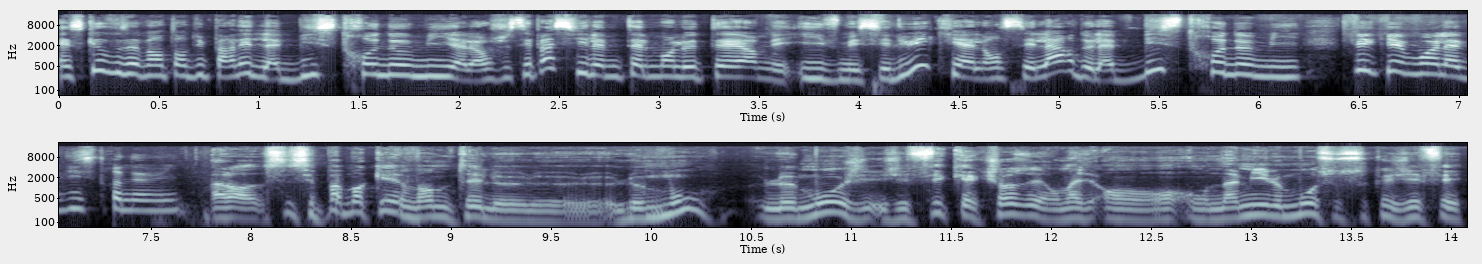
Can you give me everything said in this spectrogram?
Est-ce que vous avez entendu parler de la bistronomie? Alors, je ne sais pas s'il aime tellement le terme, Yves, mais c'est lui qui a lancé l'art de la bistronomie. Expliquez-moi la bistronomie. Alors, c'est c'est pas moi qui ai inventé le, le- le mot. Le mot, j'ai fait quelque chose et on, m'a- on- on a mis le mot sur ce que j'ai fait.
